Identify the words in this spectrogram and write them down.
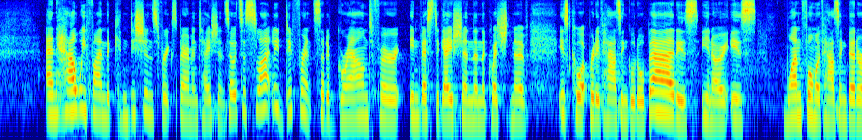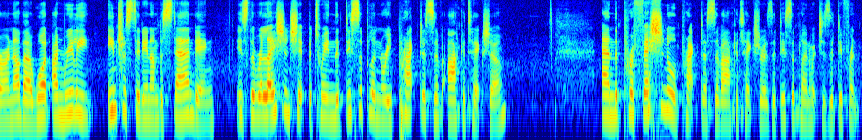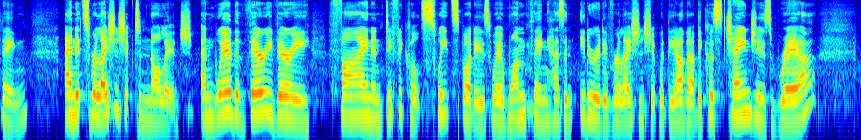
and how we find the conditions for experimentation. So it's a slightly different sort of ground for investigation than the question of is cooperative housing good or bad? Is, you know, is one form of housing better or another? What I'm really interested in understanding is the relationship between the disciplinary practice of architecture and the professional practice of architecture as a discipline, which is a different thing and its relationship to knowledge, and where the very, very fine and difficult sweet spot is where one thing has an iterative relationship with the other because change is rare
